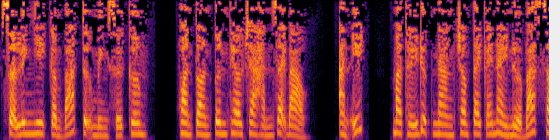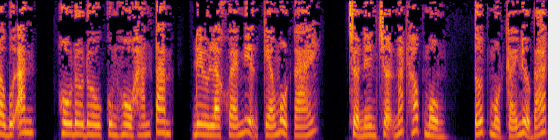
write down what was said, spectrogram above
sợ Linh Nhi cầm bát tự mình sới cơm, hoàn toàn tuân theo cha hắn dạy bảo, ăn ít, mà thấy được nàng trong tay cái này nửa bát sau bữa ăn, Hồ Đồ Đồ cùng Hồ Hán Tam đều là khóe miệng kéo một cái, trở nên trợn mắt hốc mồm, tốt một cái nửa bát,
